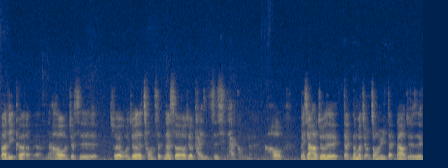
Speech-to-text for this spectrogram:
Buddy Club，然后就是所以我就从那时候就开始支持太空人，然后。没想到就是等那么久，终于等到就是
